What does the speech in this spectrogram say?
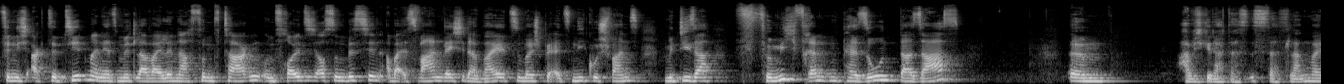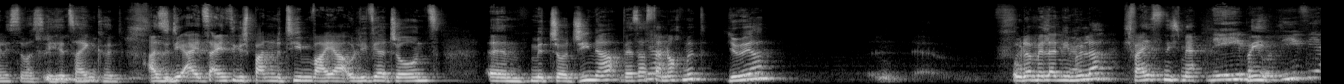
finde ich, akzeptiert man jetzt mittlerweile nach fünf Tagen und freut sich auch so ein bisschen. Aber es waren welche dabei, zum Beispiel als Nico Schwanz mit dieser für mich fremden Person da saß. Ähm, habe ich gedacht, das ist das Langweiligste, was ihr hier zeigen könnt. Also die, das einzige spannende Team war ja Olivia Jones ähm, mit Georgina. Wer saß Ja. da noch mit? Julian? Oder Melanie Müller? Ich weiß nicht mehr. Olivia.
